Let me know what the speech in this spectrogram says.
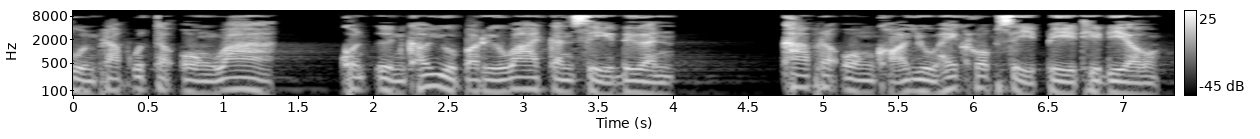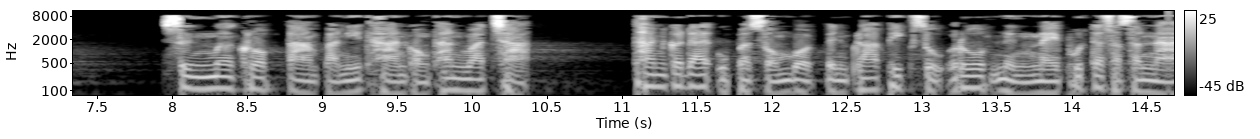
ทูลพระพุทธองค์ว่า คนอื่นเขาอยู่ปริวาสกันสี่เดือน ข้าพระองค์ขออยู่ให้ครบสี่ปีทีเดียว ซึ่งเมื่อครบตามปณิธานของท่านวัชชะ ท่านก็ได้อุปสมบทเป็นพระภิกษุรูปหนึ่งในพุทธศาสนา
